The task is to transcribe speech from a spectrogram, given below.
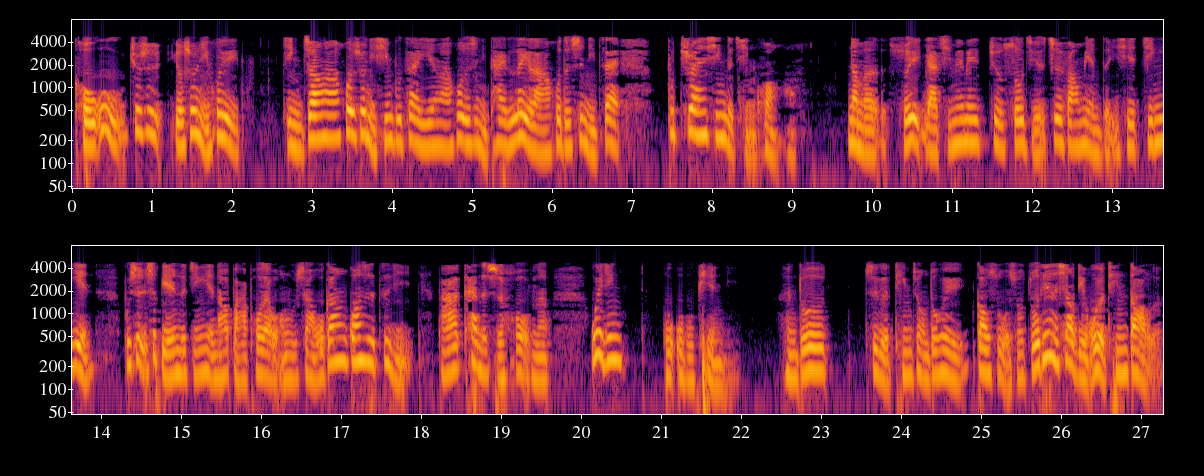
口误就是有时候你会紧张啊，或者说你心不在焉啊，或者是你太累啦，或者是你在不专心的情况啊。那么，所以雅琪妹妹就收集了这方面的一些经验，不是是别人的经验，然后把它抛在网络上。我刚刚光是自己。把它看的时候呢，我已经我我不骗你，很多这个听众都会告诉我说，昨天的笑点我有听到了，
